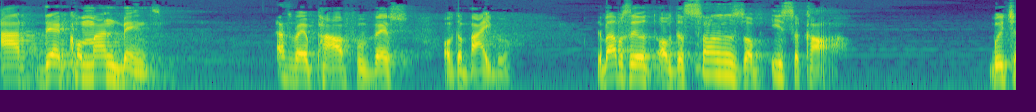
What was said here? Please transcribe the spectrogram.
at their commandment. That's a very powerful verse of the Bible. The Bible says, of the sons of Issachar, which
